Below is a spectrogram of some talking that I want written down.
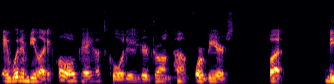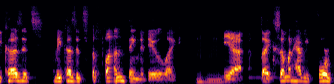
it wouldn't be like, oh, okay, that's cool, dude. You're drunk, huh? Four beers. But because it's because it's the fun thing to do, like Mhm. Yeah, like someone having four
